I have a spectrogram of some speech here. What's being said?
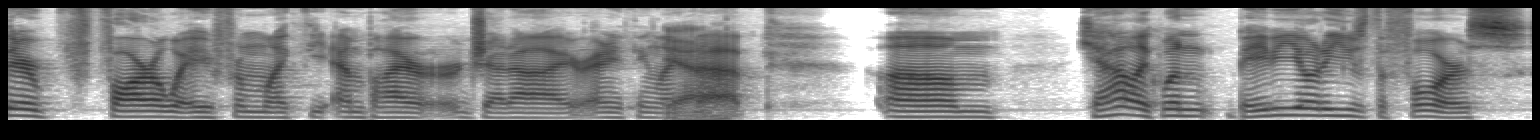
they're far away from like the Empire or Jedi or anything like Yeah. that. Um, yeah, like when Baby Yoda used the Force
